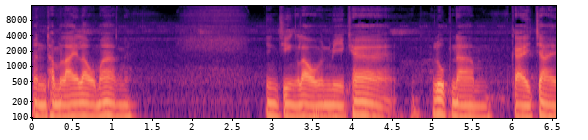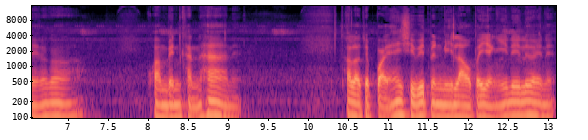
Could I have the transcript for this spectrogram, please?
มันทำร้ายเรามากนะ จริงๆเรามันมีแค่รูปนามกายใจแล้วก็ความเป็นขันห้าเนี่ย ถ้าเราจะปล่อยให้ชีวิตมันมีเราไปอย่างนี้เรื่อยๆเนี่ย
